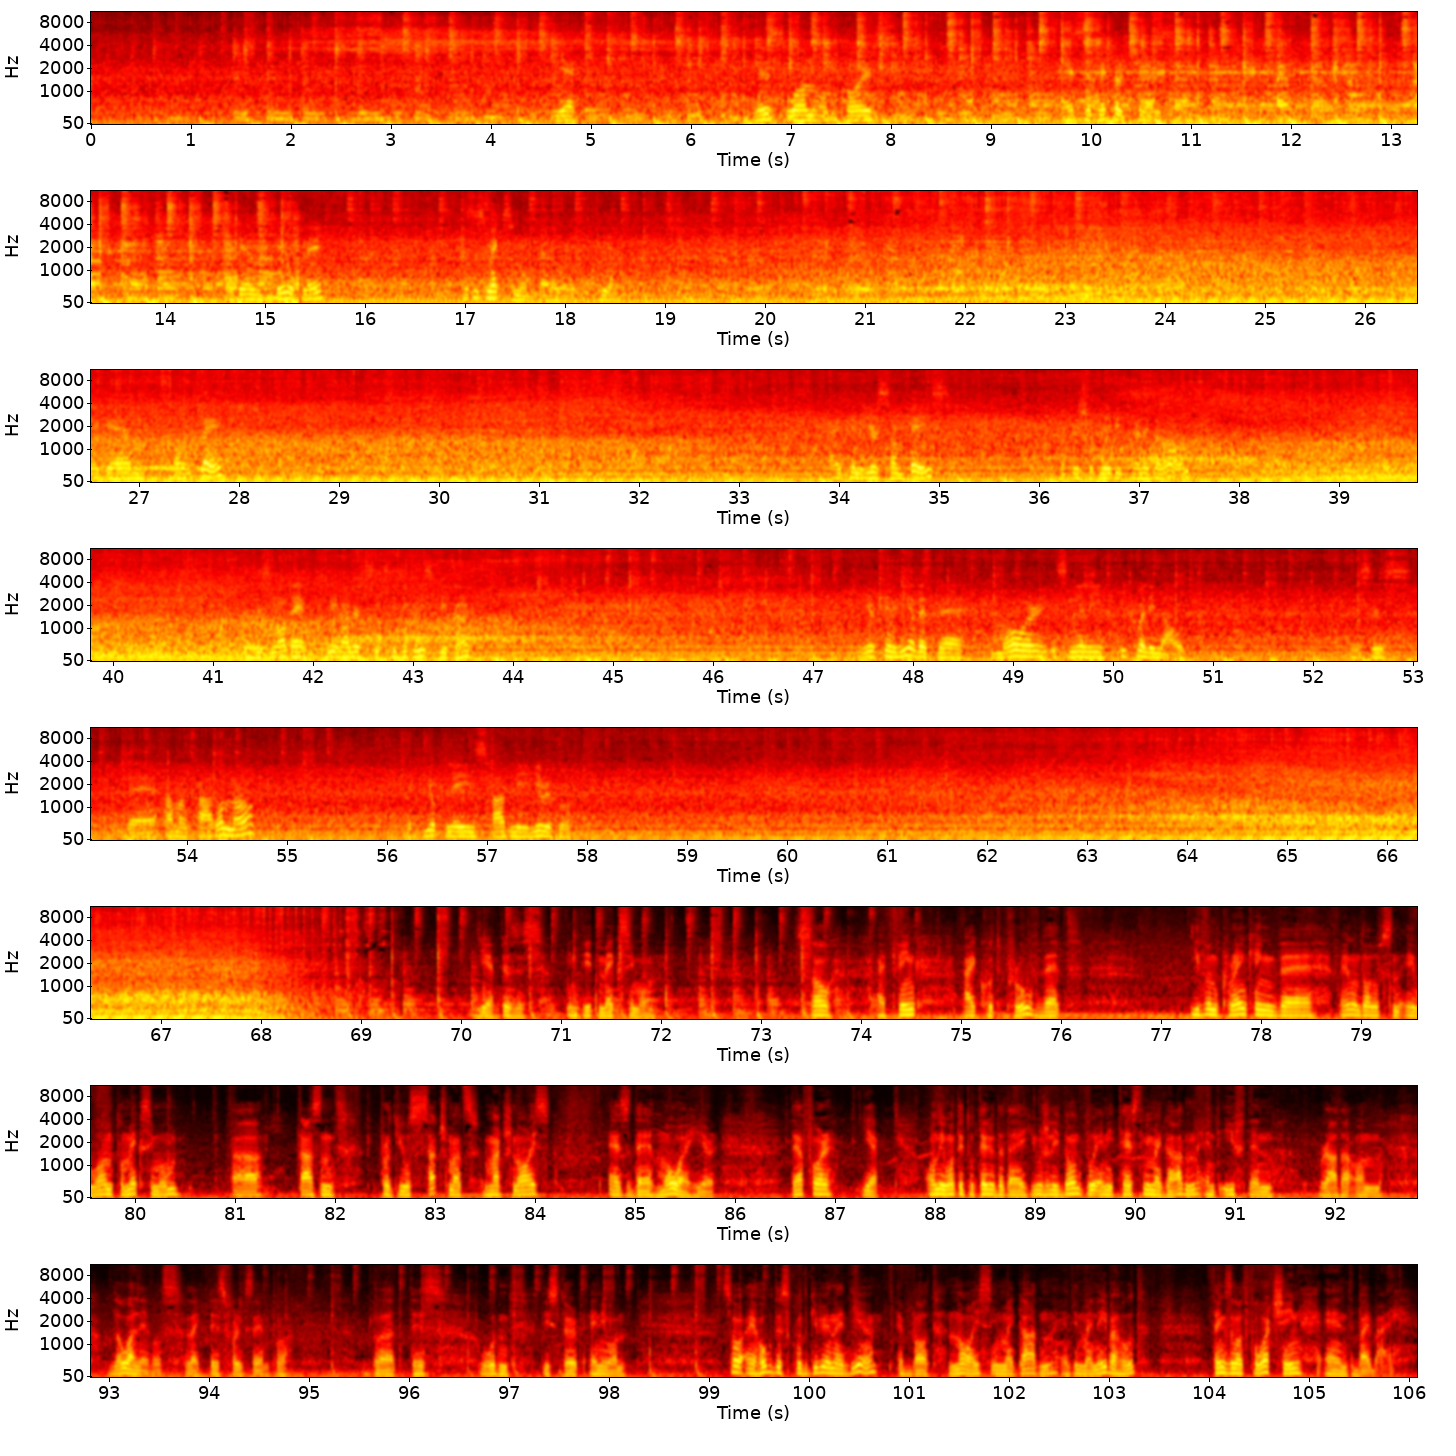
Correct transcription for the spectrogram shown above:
Yeah. This one of course has a better chance. Again Beoplay this is maximum, by the way. Yeah. Again, go and play. I can hear some bass, but we should maybe turn it around. This is not a 360 degree speaker. You can hear that the mower is nearly equally loud. This is the Harman Kardon now. The Beoplay is hardly hearable. Yeah, this is indeed maximum. So I think I could prove that even cranking the Bang & Olufsen A1 to maximum uh, doesn't produce such much, much noise as the mower here. Therefore, yeah, only wanted to tell you that I usually don't do any testing in my garden and if then rather on lower levels like this for example. But this wouldn't disturb anyone. So I hope this could give you an idea about noise in my garden and in my neighborhood. Thanks a lot for watching and bye bye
